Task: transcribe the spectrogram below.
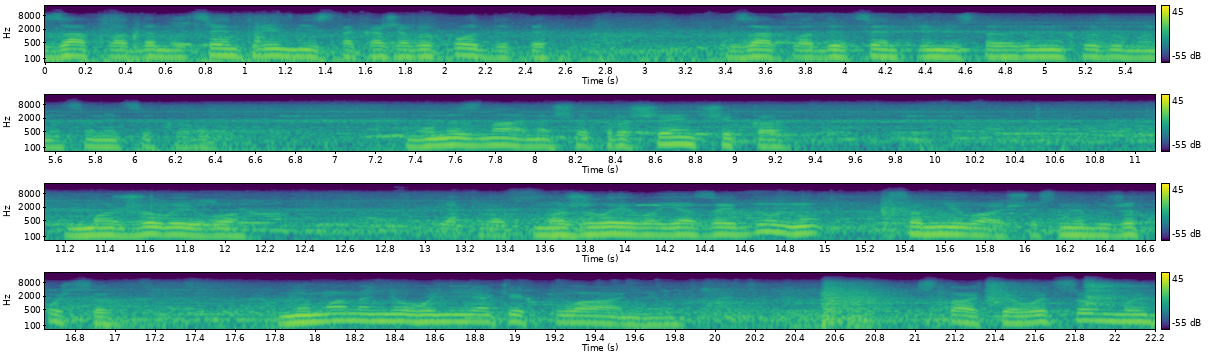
закладами в центрі міста. Каже, виходите в заклади в центрі міста. Говорю, не хожу, мене це не цікаво. Ну не знаю насчет Рошенчика. Можливо, можливо, я зайду, ну сумніваюся, щось не дуже хочеться. Нема на нього ніяких планів. Кстати, а в цьому ми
